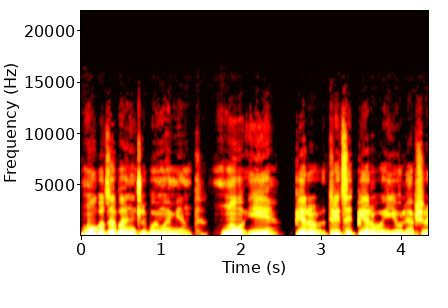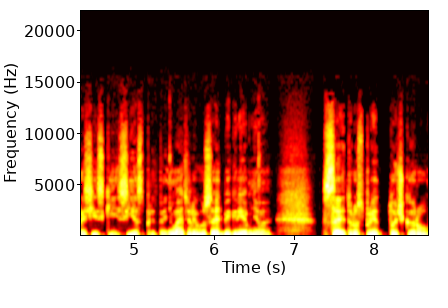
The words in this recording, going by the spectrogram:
Могут забанить любой момент. Ну и 31 июля Общероссийский съезд предпринимателей в усадьбе Гребнева. Сайт ruspred.ru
